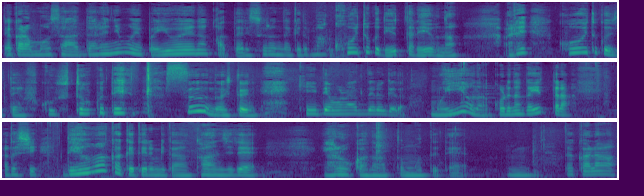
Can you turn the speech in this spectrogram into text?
だからもうさ、誰にもやっぱ言えなかったりするんだけど、まあこういうとこで言ったらええよな。あれ？こういうとこで言ったら不特定多数の人に聞いてもらってるけど、もういいよな。これなんか言ったら、私電話かけてるみたいな感じでやろうかなと思ってて。うん、だから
